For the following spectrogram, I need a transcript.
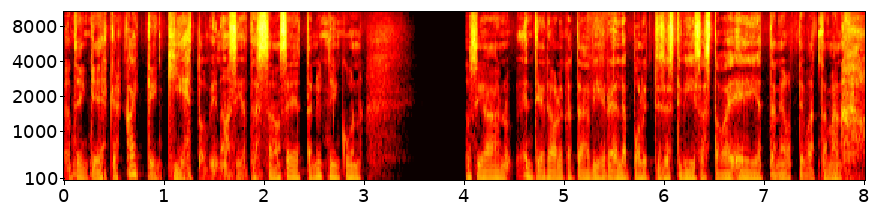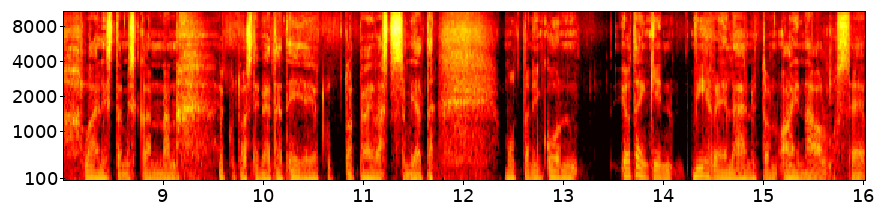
jotenkin ehkä kaikkein kiehtovin asia tässä on se, että nyt niin kuin – tosiaan, en tiedä oliko tämä vihreille poliittisesti viisasta vai ei, että ne ottivat tämän laillistamiskannan. Jotkut ovat mieltä, että ei ja jotkut ovat mieltä. Mutta niin kuin jotenkin vihreillähän nyt on aina ollut se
